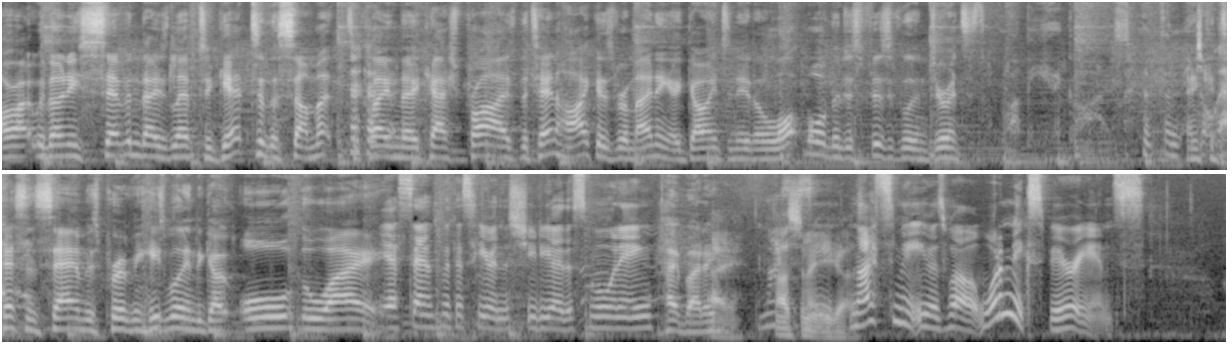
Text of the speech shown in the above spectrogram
All right, with only seven days left to get to the summit to claim their cash prize, the 10 hikers remaining are going to need a lot more than just physical endurance. It's a lobby here, guys. and contestant Sam is proving he's willing to go all the way. Yeah, Sam's with us here in the studio this morning. Hey, buddy. Hey, nice, to meet you guys. Nice to meet you as well. What an experience.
